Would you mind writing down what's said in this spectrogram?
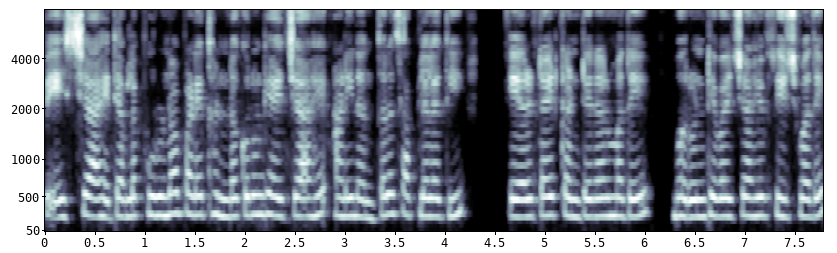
पेस्ट जी आहे ती आपल्याला पूर्णपणे थंड करून घ्यायची आहे आणि नंतरच आपल्याला ती एअरटाईट कंटेनरमध्ये भरून ठेवायची आहे फ्रीजमध्ये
